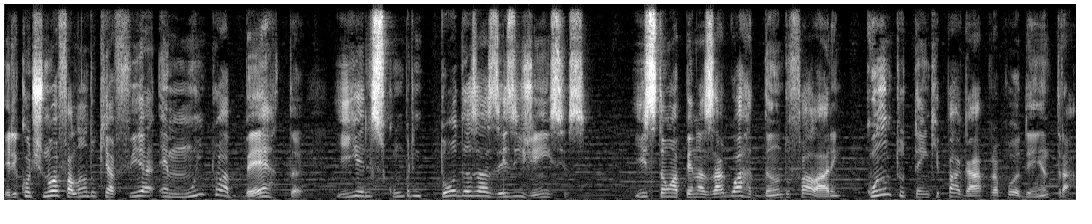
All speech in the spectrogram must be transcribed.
Ele continua falando que a FIA é muito aberta e eles cumprem todas as exigências e estão apenas aguardando falarem quanto tem que pagar para poder entrar.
